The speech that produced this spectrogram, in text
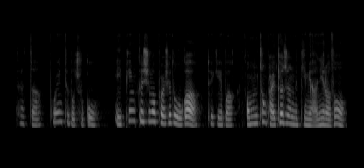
살짝 포인트도 주고 이 핑크 쉬머 펄 섀도우가 되게 막 엄청 밝혀주는 느낌이 아니라서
